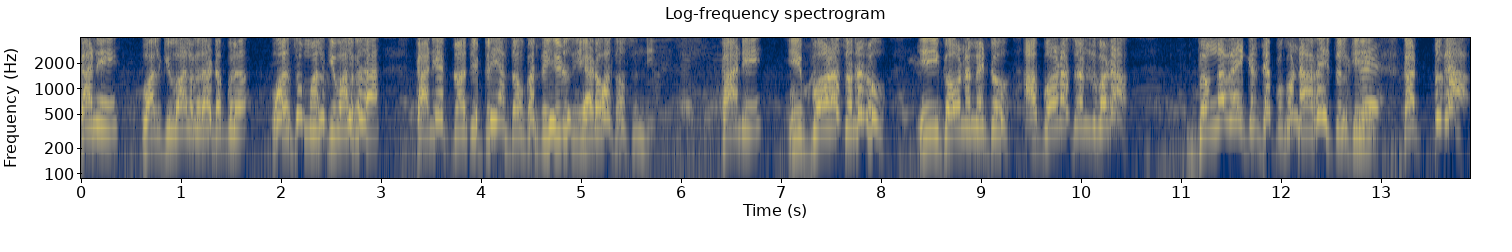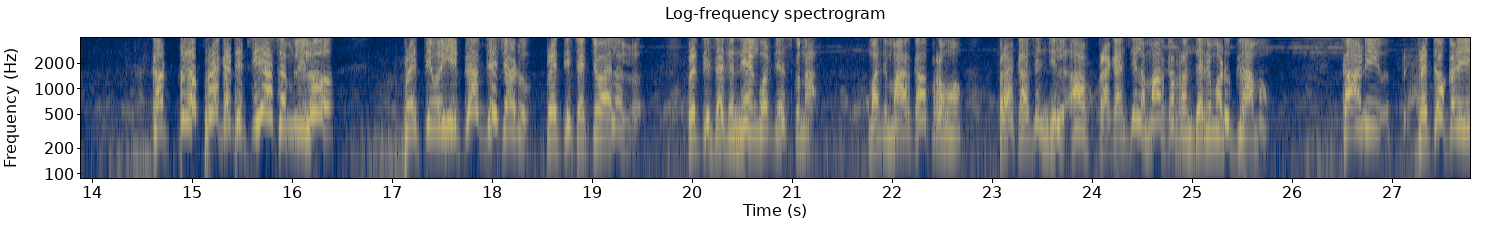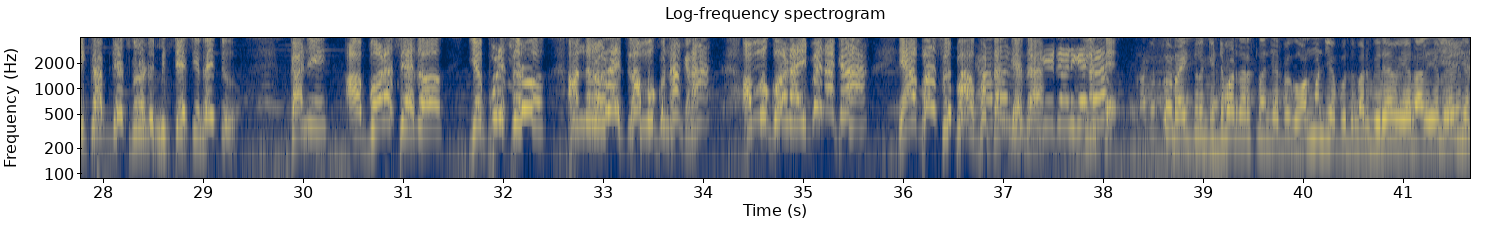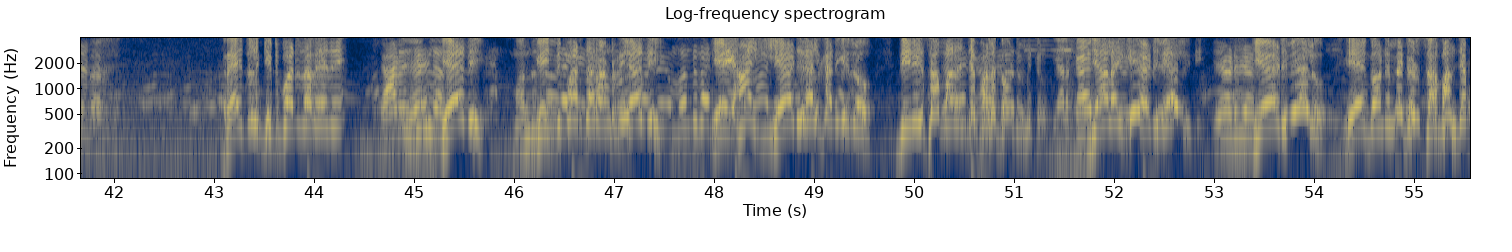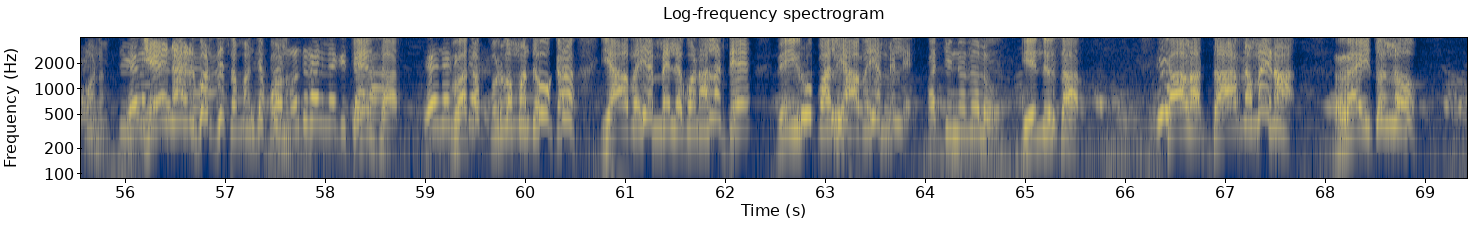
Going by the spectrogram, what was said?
కానీ వాళ్ళకి ఇవ్వాలి కదా డబ్బులు వాళ్ళ సొమ్మాలకి ఇవ్వాలి కదా. కానీ ఎట్నో తిట్టు ఎంతో కొంత ఈడు ఏడవలసి వస్తుంది. కానీ ఈ బోనస్ ఉన్నారు. ఈ గవర్నమెంట్ ఆ బోనస్ ఉన్నది కూడా దొంగ వెహికల్ చెప్పకుండా రైతులకి కట్టుగా కట్టుగా ప్రకటించి అసెంబ్లీలో ప్రతి ఈ క్రాప్ చేశాడు. ప్రతి సచివాలయంలో. ప్రతి సచివ నేను కూడా చేసుకున్నా. మాది మార్కాపురం ప్రకాశం జిల్లా ఆ, ప్రకాశం జిల్లా మార్కాపురం దరిమడు గ్రామం. కానీ ప్రతి ఒక్కరు ఈ క్రాప్ చేసుకున్నాడు మిచ్చేసిన రైతు. కానీ ఆ బోనస్ ఏదో ఎప్పుడు ఇస్తారు? అందరూ రైతులు అమ్ముకున్నాకనా? అమ్ముకొని అయిపోయినాకనా? వ్యాపారస్తులు బాగుపడ్డారు కదా? అంతే. ప్రభుత్వం రైతులకు గిట్టుబాటు ధరిస్తుందని చెప్పి గవర్నమెంట్ చెప్పుద్ది మరి. మీరేం ఏ నాలుగు ఏళ్ళు ఏం చెప్తారు రైతులు గిట్టుబాటు ధర ఏది? ఏది? ధర అంటారు ఏది? ఏడు వేలు కడిగారు దీనికి సమాధానం చెప్పాలి గవర్నమెంట్ ఇలా ఏడు వేలు ఇది. ఏడు వేలు. ఏ గవర్నమెంట్ సమాధానం చెప్పాను ఏ నాయన కొడితే సమాధానం చెప్పాను ఏం సార్? ఒక పురుగు మందు ఒక యాభై ఎమ్మెల్యే కొనాలంటే వెయ్యి రూపాయలు యాభై ఎమ్మెల్యే. పద్దెనిమిది వందలు. ఎందుకు సార్? చాలా దారుణమైన రైతుల్లో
